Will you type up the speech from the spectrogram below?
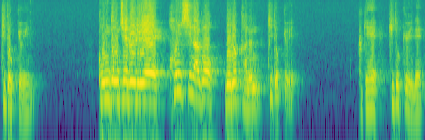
기독교인, 공동체를 위해 헌신하고 노력하는 기독교인, 그게 기독교인의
